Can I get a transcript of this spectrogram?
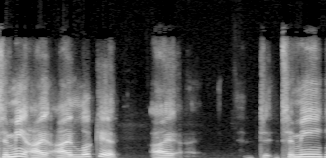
to me, I, I look at, I, t- to me,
